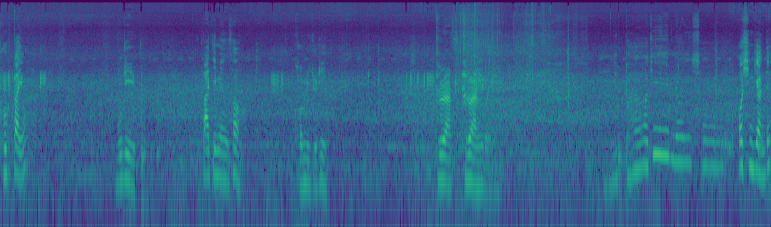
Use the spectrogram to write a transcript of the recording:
볼까요? 물이 빠지면서 거미줄이 들어가, 들어가는 거예요. 빠지면서 어 신기한데?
